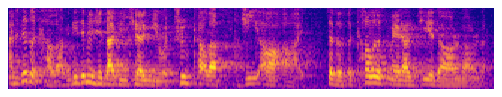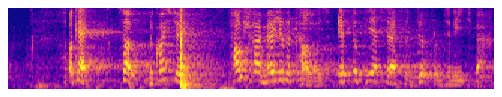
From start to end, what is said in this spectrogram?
And it is a color. I mean, these images I've been showing you are true color GRI. So that the colors made out of G and R and R and R. Okay, so the question is, how should I measure the colors if the PSFs are different in each band?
